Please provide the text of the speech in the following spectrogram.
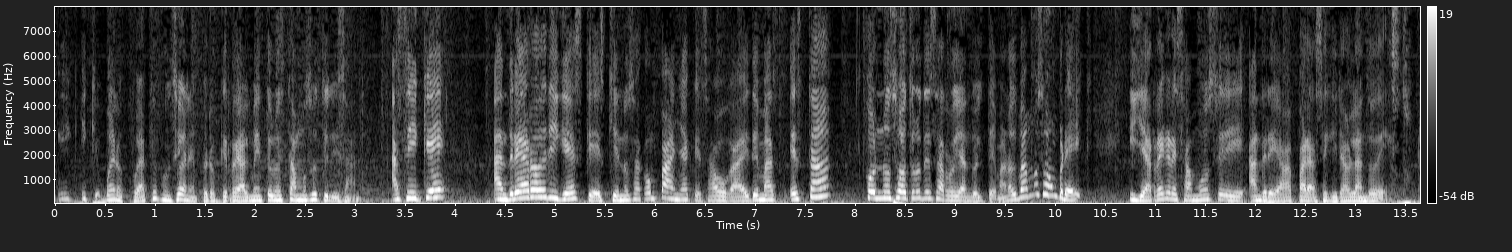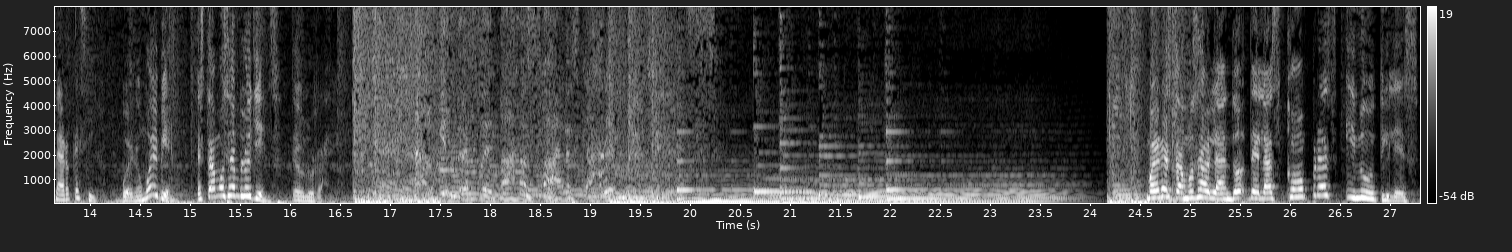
y que, bueno, pueda que funcionen, pero que realmente no estamos utilizando. Así que Andrea Rodríguez, que es quien nos acompaña, que es abogada y demás, está con nosotros desarrollando el tema. Nos vamos a un break y ya regresamos, eh, Andrea, para seguir hablando de esto. Claro que sí. Bueno, muy bien. Estamos en Blue Jeans de Blue Radio. Bueno, estamos hablando de las compras inútiles.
